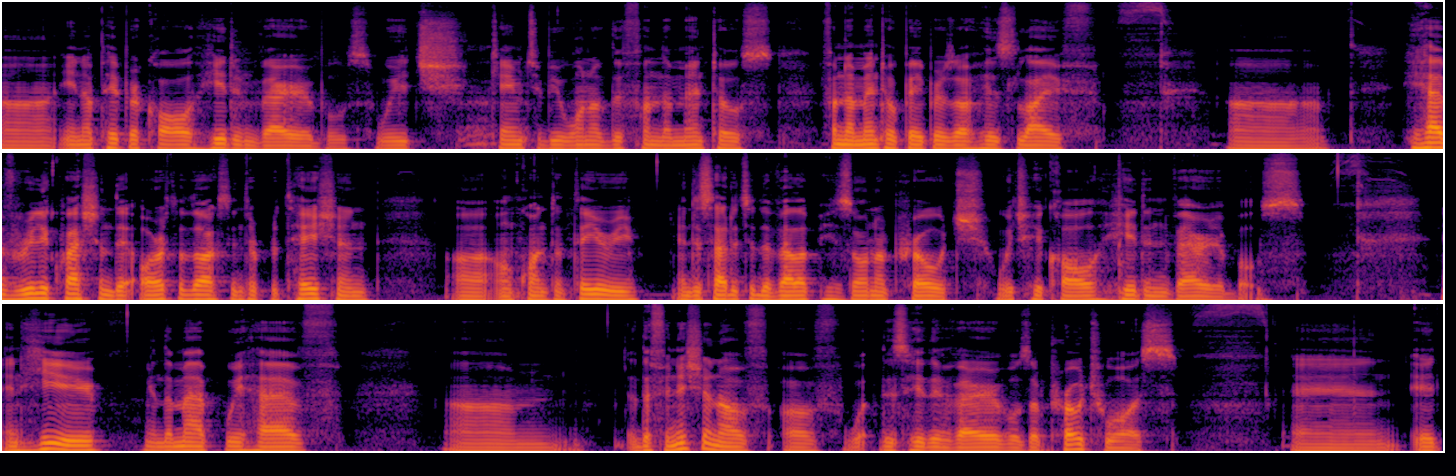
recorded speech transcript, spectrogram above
uh, in a paper called Hidden Variables, which came to be one of the fundamentals fundamental papers of his life. Uh, he had really questioned the orthodox interpretation uh, on quantum theory and decided to develop his own approach, which he called hidden variables. And here in the map, we have um, a definition of, of what this hidden variables approach was. And it,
